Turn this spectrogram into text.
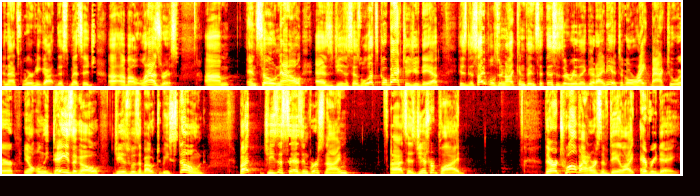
and that's where he got this message uh, about Lazarus. Um, and so now, as Jesus says, well, let's go back to Judea, his disciples are not convinced that this is a really good idea to go right back to where, you know, only days ago Jesus was about to be stoned. But Jesus says in verse 9, uh, it says, Jesus replied, There are 12 hours of daylight every day.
